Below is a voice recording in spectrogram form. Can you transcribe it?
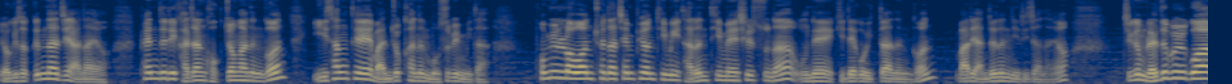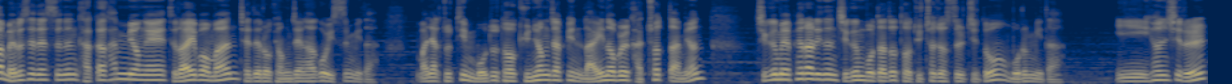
여기서 끝나지 않아요. 팬들이 가장 걱정하는 건 이 상태에 만족하는 모습입니다. 포뮬러 1 최다 챔피언 팀이 다른 팀의 실수나 운에 기대고 있다는 건 말이 안 되는 일이잖아요. 지금 레드불과 메르세데스는 각각 한 명의 드라이버만 제대로 경쟁하고 있습니다. 만약 두 팀 모두 더 균형 잡힌 라인업을 갖췄다면 지금의 페라리는 지금보다도 더 뒤처졌을지도 모릅니다. 이 현실을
